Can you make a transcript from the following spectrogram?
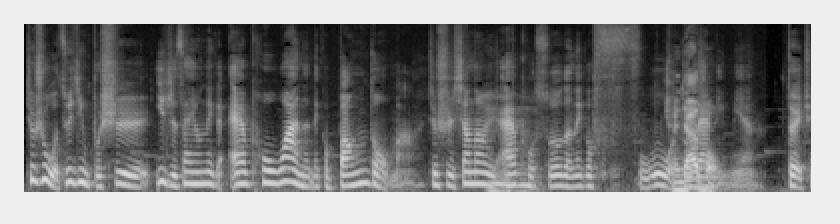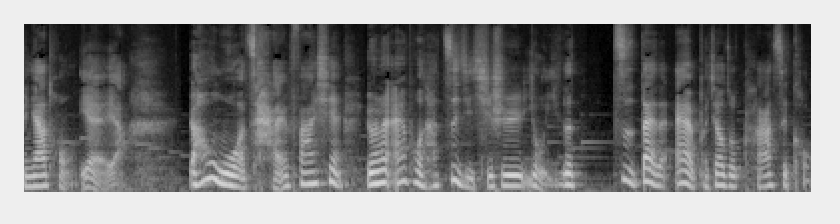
就是我最近不是一直在用那个 Apple One 的那个 bundle 嘛，就是相当于 Apple 所有的那个服务我都在里面，对，全家桶，耶呀。然后我才发现，原来 Apple 它自己其实有一个自带的 App 叫做 Classical。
